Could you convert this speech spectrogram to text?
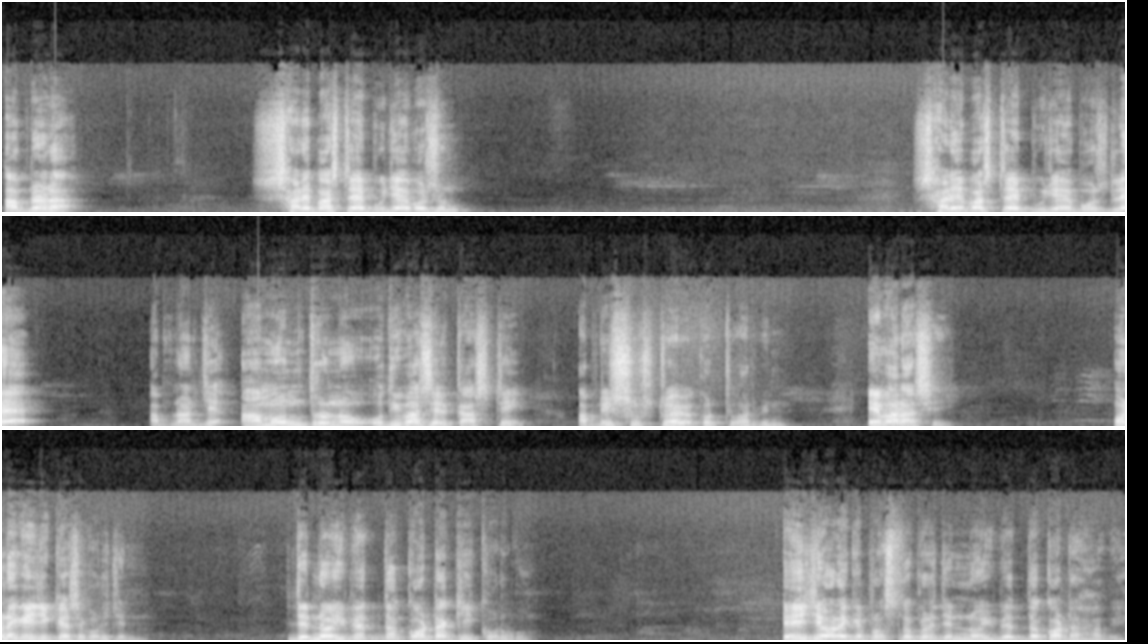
আপনারা সাড়ে পাঁচটায় পূজায় বসুন। সাড়ে পাঁচটায় পূজায় বসলে আপনার যে আমন্ত্রণ ও অধিবাসের কাজটি আপনি সুষ্ঠুভাবে করতে পারবেন। এবার আসি। অনেকেই জিজ্ঞাসা করেছেন যে নৈবেদ্য কটা কি করব। এই যে অনেকে প্রশ্ন করেছেন নৈবেদ্য কটা হবে?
